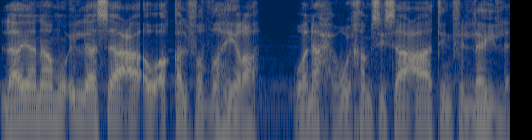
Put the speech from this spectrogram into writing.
لا ينام إلا ساعة أو أقل في الظهيرة ونحو خمس ساعات في الليل.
